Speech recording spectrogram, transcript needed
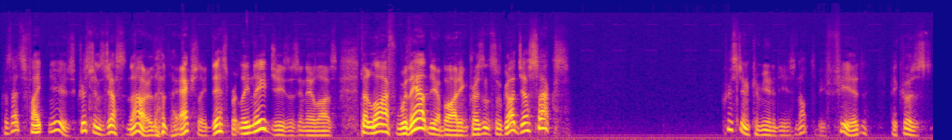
Because that's fake news. Christians just know that they actually desperately need Jesus in their lives. That life without the abiding presence of God just sucks. Christian community is not to be feared because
